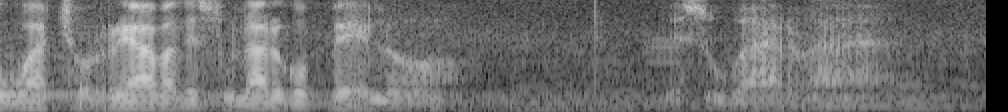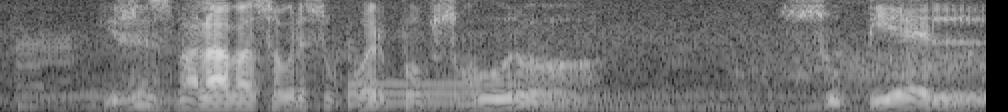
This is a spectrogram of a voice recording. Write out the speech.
agua chorreaba de su largo pelo, de su barba, y resbalaba sobre su cuerpo oscuro, su piel,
